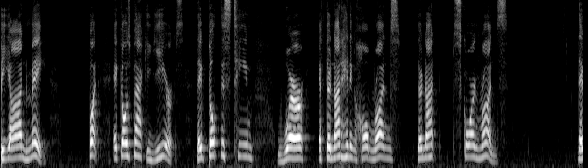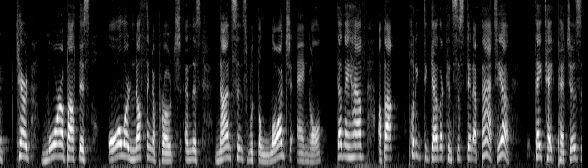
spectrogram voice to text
beyond me. But it goes back years. They've built this team where if they're not hitting home runs, they're not scoring runs. They've cared more about this all or nothing approach and this nonsense with the launch angle than they have about putting together consistent at bats. Yeah, they take pitches,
